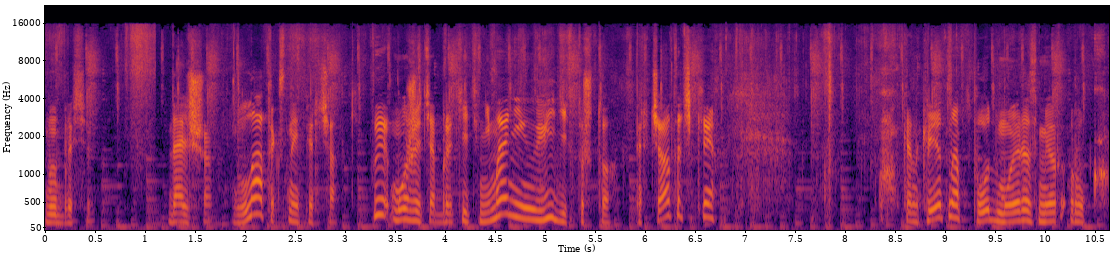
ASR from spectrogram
выбросили. Дальше. Латексные перчатки. Вы можете обратить внимание и увидеть то, что перчаточки конкретно под мой размер рук.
